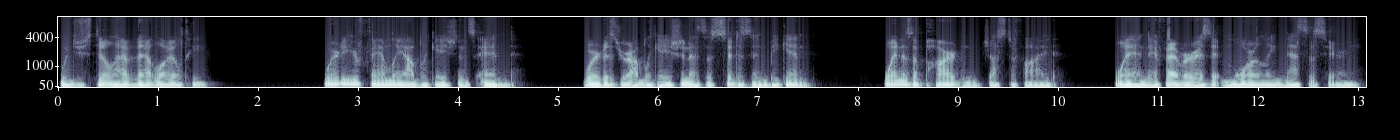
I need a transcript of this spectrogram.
would you still have that loyalty? Where do your family obligations end? Where does your obligation as a citizen begin? When is a pardon justified? When, if ever, is it morally necessary?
